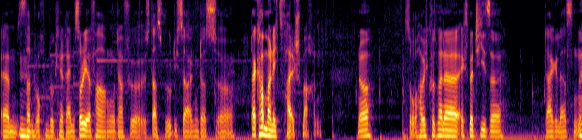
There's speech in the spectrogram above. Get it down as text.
Ähm, es mhm. ist dann mhm. doch wirklich eine reine Story-Erfahrung und dafür ist das, würde ich sagen, dass äh, da kann man nichts falsch machen. Ne? So, habe ich kurz meine Expertise dagelassen.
